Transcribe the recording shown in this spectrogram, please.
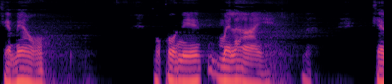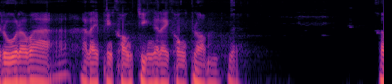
แกไม่เอา พวกนี้ไม่ละอายแกรู้แล้วว่าอะไรเป็นของจริงอะไรของปลอมนะก็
